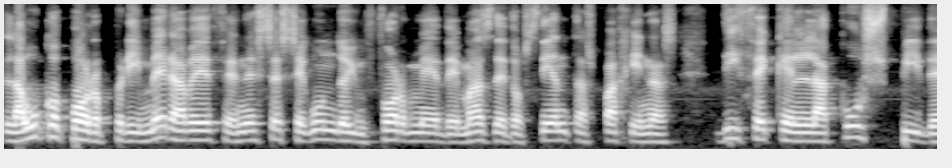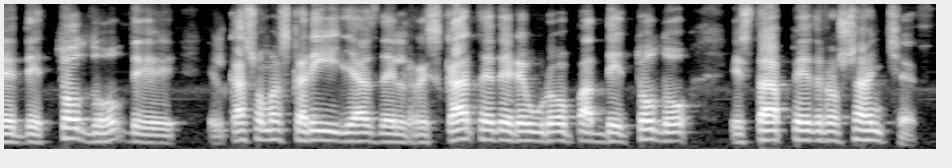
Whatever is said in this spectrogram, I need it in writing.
la UCO por primera vez en ese segundo informe de más de 200 páginas dice que en la cúspide de todo, del el caso Mascarillas, del rescate de Europa, de todo, está Pedro Sánchez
